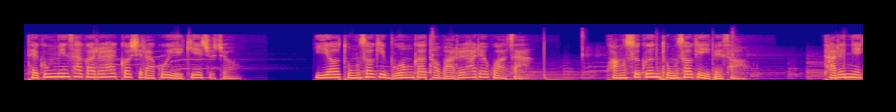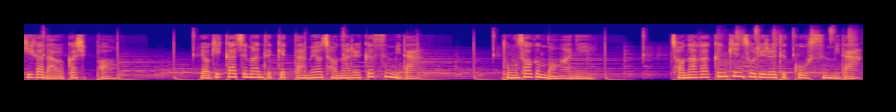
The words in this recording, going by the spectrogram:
대국민 사과를 할 것이라고 얘기해주죠. 이어 동석이 무언가 더 말을 하려고 하자 광숙은 동석의 입에서 다른 얘기가 나올까 싶어 여기까지만 듣겠다며 전화를 끊습니다. 동석은 멍하니 전화가 끊긴 소리를 듣고 웃습니다.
